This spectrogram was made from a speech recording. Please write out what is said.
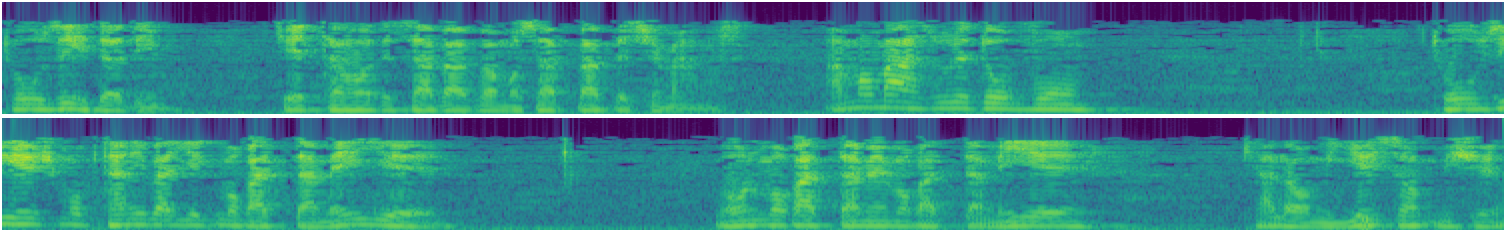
توضیح دادیم که اتحاد سبب و مسبب به چه معناست. اما محضور دوم توضیحش مبتنی بر یک مقدمه و اون مقدمه مقدمه کلامیه حساب میشه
